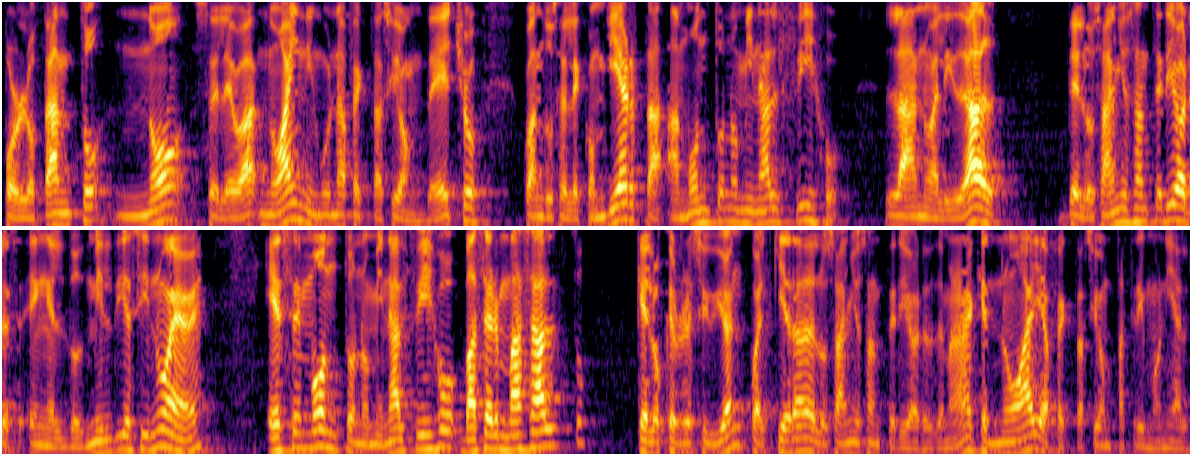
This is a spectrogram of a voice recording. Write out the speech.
por lo tanto, no, se le va, no hay ninguna afectación. De hecho, cuando se le convierta a monto nominal fijo la anualidad de los años anteriores en el 2019, ese monto nominal fijo va a ser más alto que lo que recibió en cualquiera de los años anteriores, de manera que no hay afectación patrimonial.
